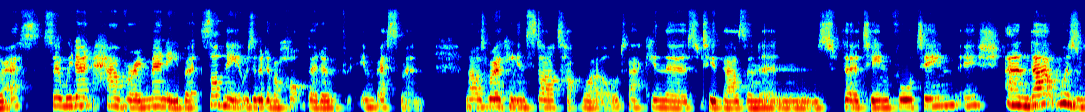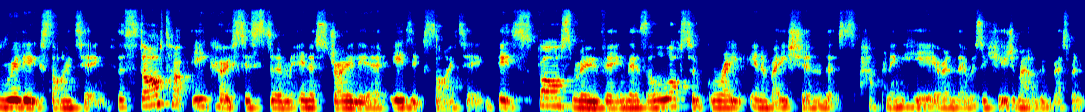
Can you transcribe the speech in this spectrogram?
US. So we don't have very many, but suddenly it was a bit of a hotbed of investment. And I was working in startup world back in the 2000 2013 14 ish. And that was really exciting. The startup ecosystem in Australia is exciting. It's fast moving. There's a lot of great innovation that's happening here, and there was a huge amount of investment.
